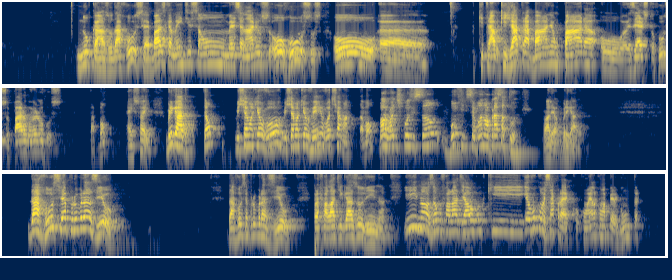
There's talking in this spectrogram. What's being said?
No caso da Rússia, basicamente são mercenários ou russos ou uh, que, que já trabalham para o exército russo, para o governo russo. Tá bom? É isso aí. Obrigado. Então, Me chama que eu vou, me chama que eu venho, eu vou te chamar, tá bom? Mauro, à disposição. Bom fim de semana, um abraço a todos. Valeu, obrigado. Da Rússia para o Brasil. Da Rússia para o Brasil, para falar de gasolina. E nós vamos falar de algo que eu vou começar pra, com ela com uma pergunta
